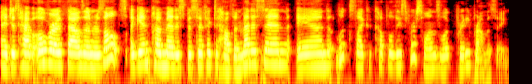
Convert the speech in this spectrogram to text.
I just have over a thousand results. Again, PubMed is specific to health and medicine, and looks like a couple of these first ones look pretty promising.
